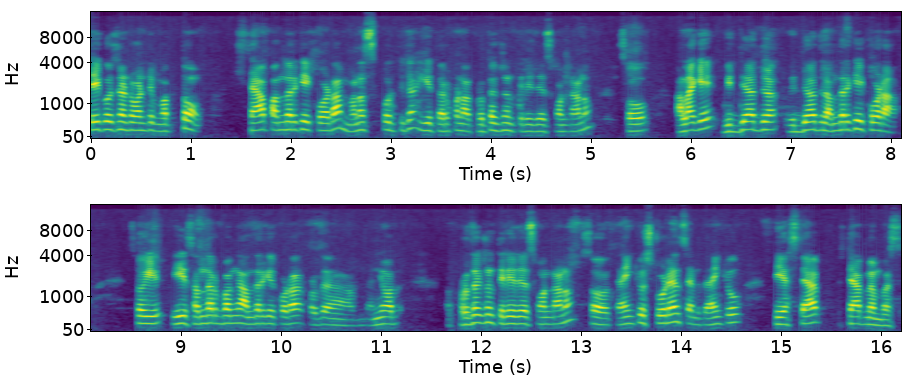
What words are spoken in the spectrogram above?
చేకూర్చినటువంటి మొత్తం స్టాఫ్ అందరికీ కూడా మనస్ఫూర్తిగా ఈ తరఫున కృతజ్ఞతలు తెలియజేసుకుంటున్నాను. సో అలాగే విద్యార్థుల విద్యార్థులందరికీ కూడా సో ఈ ఈ సందర్భంగా అందరికీ కూడా ధన్యవాద కృతజ్ఞతలు తెలియజేసుకుంటున్నాను. So thank you students and thank you the staff staff members.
